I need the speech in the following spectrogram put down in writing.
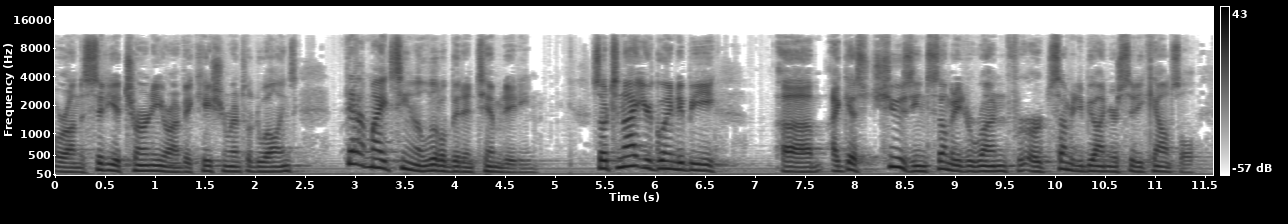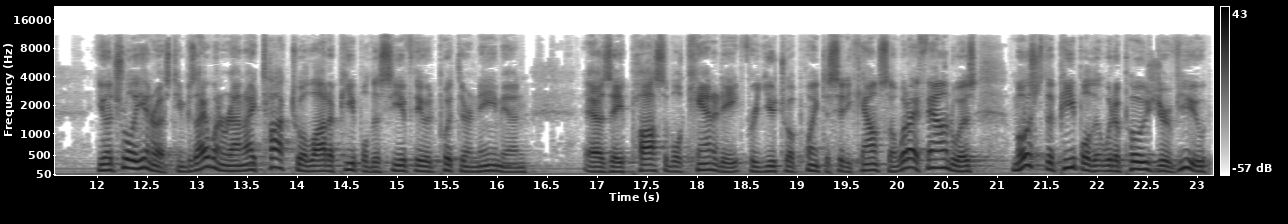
or on the city attorney or on vacation rental dwellings. That might seem a little bit intimidating. So tonight you're going to be, um, I guess, choosing somebody to run for, or somebody to be on your city council. You know, it's really interesting because I went around and I talked to a lot of people to see if they would put their name in as a possible candidate for you to appoint to city council. And what I found was most of the people that would oppose your view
